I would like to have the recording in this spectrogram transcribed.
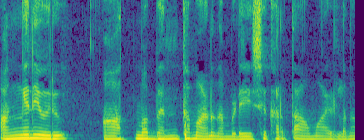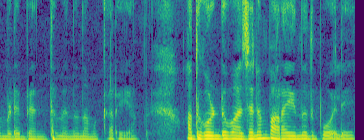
അങ്ങനെ ഒരു ആത്മബന്ധമാണ് നമ്മുടെ യേശു കർത്താവുമായുള്ള നമ്മുടെ ബന്ധമെന്ന് നമുക്കറിയാം. അതുകൊണ്ട് വചനം പറയുന്നത് പോലെ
